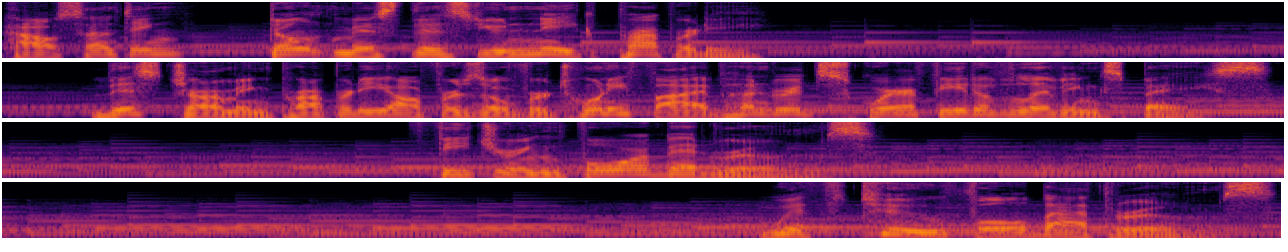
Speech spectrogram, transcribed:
House hunting? Don't miss this unique property. This charming property offers over 2,500 square feet of living space, featuring four bedrooms with two full bathrooms.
